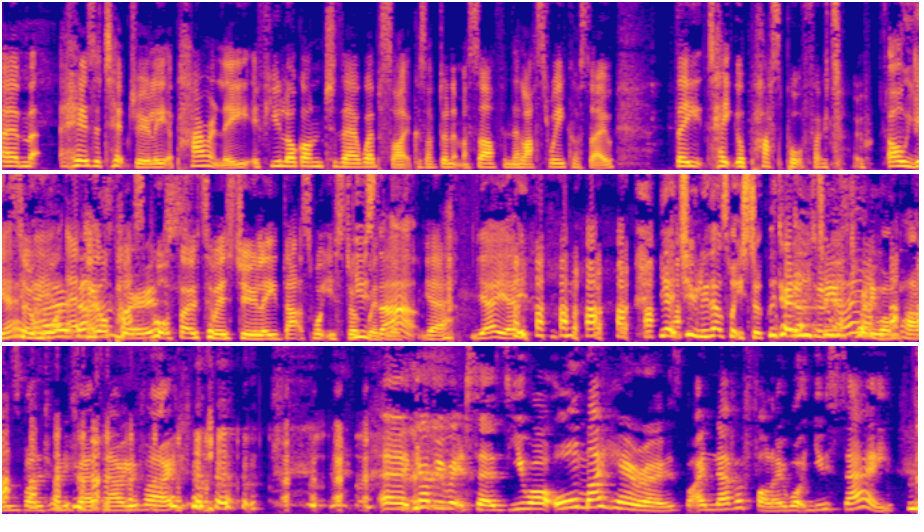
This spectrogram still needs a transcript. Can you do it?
Um, here's a tip, Julie. Apparently, if you log on to their website, because I've done it myself in the last week or so, they take your passport photo. Oh yeah. So yeah. whatever your passport good. photo is, Julie, that's what you stuck Use with. that. love. Yeah. Yeah, yeah. yeah, Julie, that's what you stuck with. You don't have to lose twenty one pounds by the twenty first. Now you're fine. uh, Gabby Rich says, "You are all my heroes, but I never follow what you say." Full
